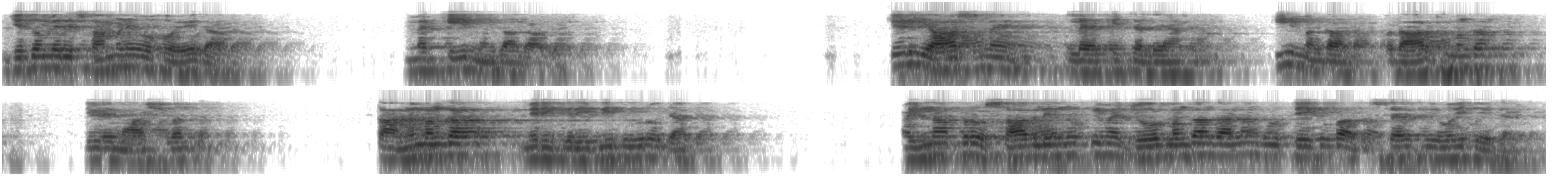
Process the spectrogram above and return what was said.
ਜਦੋਂ ਮੇਰੇ ਸਾਹਮਣੇ ਉਹ ਹੋਏਗਾ, ਮੈਂ ਕੀ ਮੰਗਾਂਗਾ ਉਹਦੇ ਕਿਹੜੀ ਆਸ ਮੈਂ ਲੈ ਕੇ ਚੱਲਿਆ ਹਾਂ? ਕੀ ਮੰਗਾਂਗਾ? ਪਦਾਰਥ ਮੰਗਾ, ਜਿਹੜੇ ਨਾਸ਼ਵੰਤ? ਧਨ ਮੰਗਾ, ਮੇਰੀ ਗਰੀਬੀ ਦੂਰ ਹੋ ਜਾਵੇ। ਇੰਨਾ ਭਰੋਸਾ ਅਗਲੇ ਨੂੰ ਕਿ ਮੈਂ ਜੋ ਮੰਗਾਂਗਾ ਨਾ ਗੁਰੂ ਤੇਗ ਬਹਾਦਰ ਸਾਹਿਬ ਵੀ ਉਹੀ ਦੇ ਦੇਣਗੇ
